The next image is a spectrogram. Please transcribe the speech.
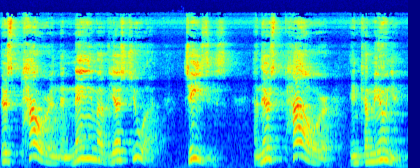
There's power in the name of Yeshua, Jesus. And there's power in communion.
